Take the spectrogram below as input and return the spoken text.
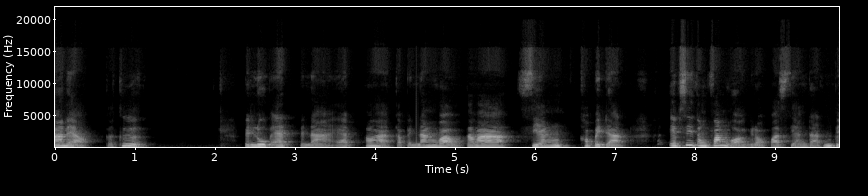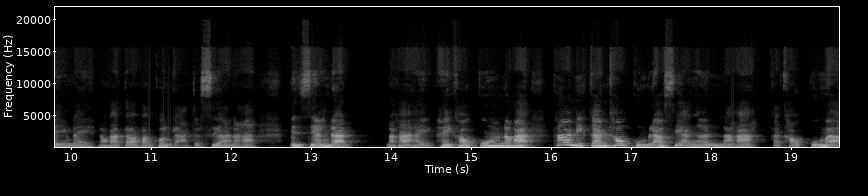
มาแล้วก็คือ เป็นรูปแอดเป็นหนาแอดเนาะค่ะก็เป็นนางเว้าแต่ว่าเสียงเขาไปดัด FC ต้องฟังออกอยู่หรอกว่าเสียงดัดมันเป็นยังไงเนาะค่ะแต่ว่าบางคนก็อาจจะเชื่อนะคะ เป็นเสียงดัดนะคะให้ให้เข้ากลุ่มเนาะค่ะถ้ามีการเข้ากลุ่มแล้วเสียเงินนะคะกับเข้ากลุ่มอะ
